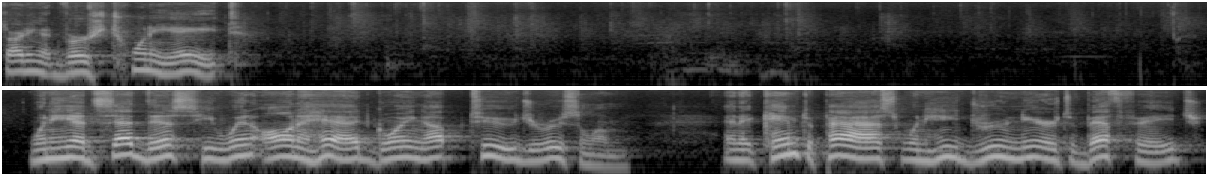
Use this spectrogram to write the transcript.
Starting at verse 28. When he had said this, he went on ahead, going up to Jerusalem. And it came to pass when he drew near to Bethphage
